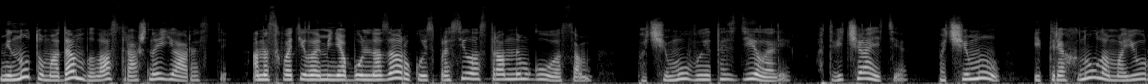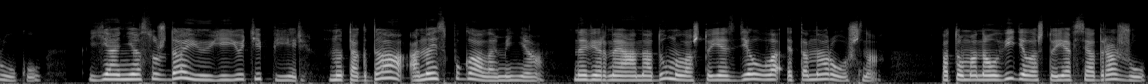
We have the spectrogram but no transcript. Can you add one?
Минуту мадам была в страшной ярости. Она схватила меня больно за руку и спросила странным голосом, «Почему вы это сделали? Отвечайте! Почему?» и тряхнула мою руку. Я не осуждаю ее теперь, но тогда она испугала меня. Наверное, она думала, что я сделала это нарочно. Потом она увидела, что я вся дрожу.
